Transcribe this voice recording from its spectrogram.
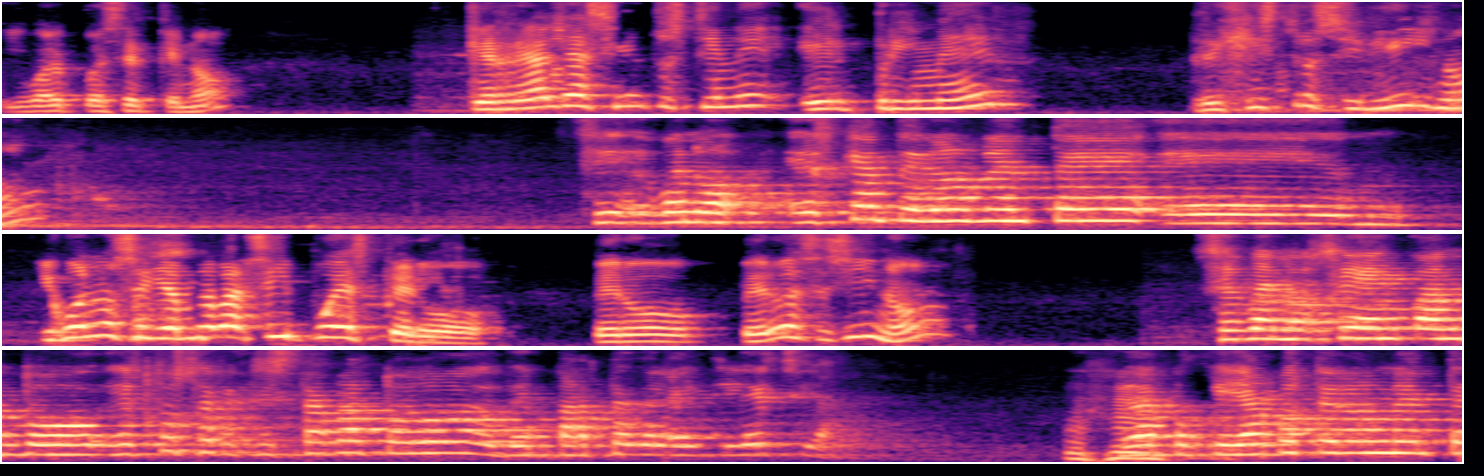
igual puede ser que no, que Real de Asientos tiene el primer registro civil, ¿no? Sí, bueno, es que anteriormente... Eh, igual no se llamaba así, pues, pero, pero, pero es así, ¿no? Sí, bueno, sí, en cuanto esto se registraba todo de parte de la iglesia, porque ya posteriormente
